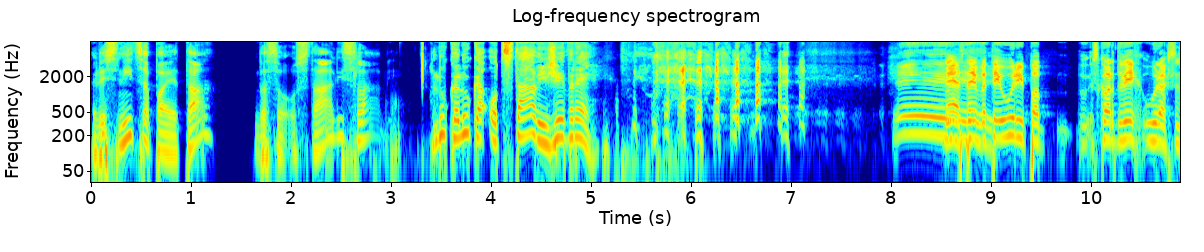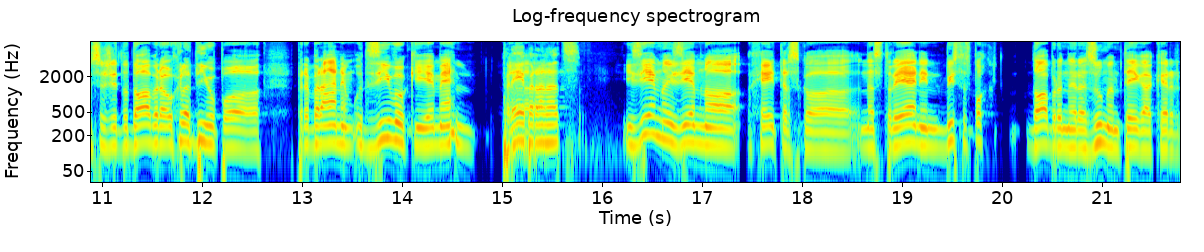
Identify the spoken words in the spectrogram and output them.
resnica pa je ta, da so ostali slabi. Luka, Luka, odstavi, že vre. Ne, zdaj v tej uri, pa skoraj dveh urah, sem se že do dobro ohladil po prebranem odzivu, ki je meni Prebranac. izjemno, izjemno hejtersko nastrojen in v bistvu sploh dobro ne razumem tega, ker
